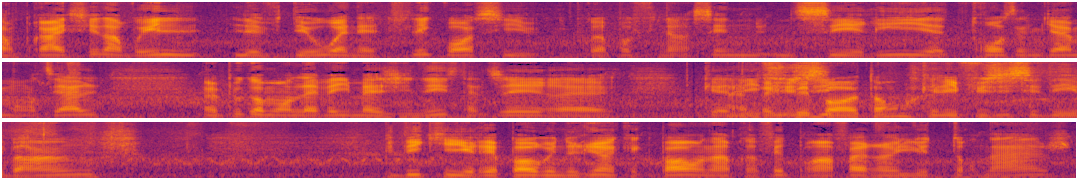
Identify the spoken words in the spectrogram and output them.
On pourrait essayer d'envoyer le, le vidéo à Netflix, voir s'ils ne pourraient pas financer une, une série euh, de Troisième Guerre mondiale, un peu comme on l'avait imaginé, c'est-à-dire euh, que les fusils que les fusils, c'est des branches. Puis dès qu'ils réparent une rue en quelque part, on en profite pour en faire un lieu de tournage.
